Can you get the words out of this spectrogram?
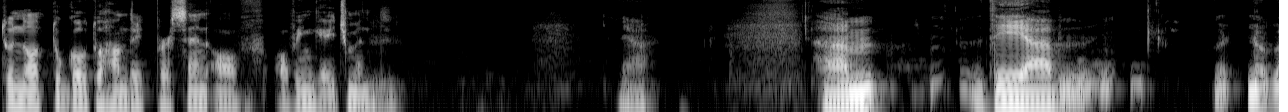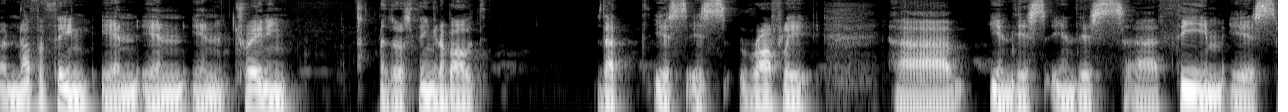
to not to go to 100% of of engagement. Yeah. Um, the um, another thing in in in training i was thinking about that is is roughly uh, in this in this uh, theme is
